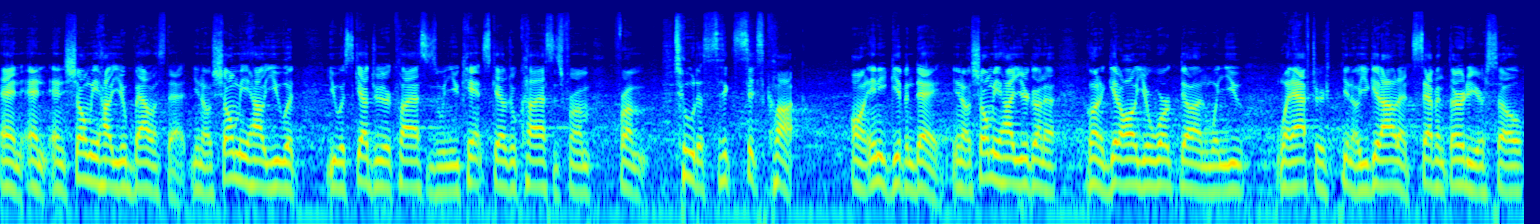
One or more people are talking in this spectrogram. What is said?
and, and, and show me how you balance that. You know, show me how you would, you would schedule your classes when you can't schedule classes from, from two to six, six o'clock on any given day. You know, show me how you're gonna, gonna get all your work done when you, when after you know you get out at 7:30 or so,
